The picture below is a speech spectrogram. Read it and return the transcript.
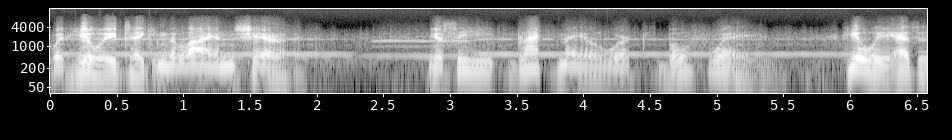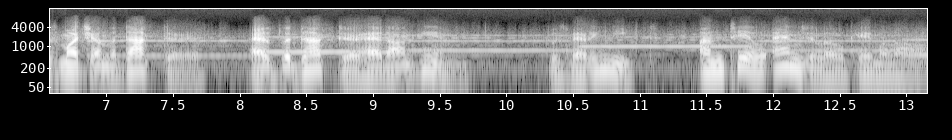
with Huey taking the lion's share of it. You see, blackmail works both ways. Huey has as much on the doctor as the doctor had on him. It was very neat until Angelo came along.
